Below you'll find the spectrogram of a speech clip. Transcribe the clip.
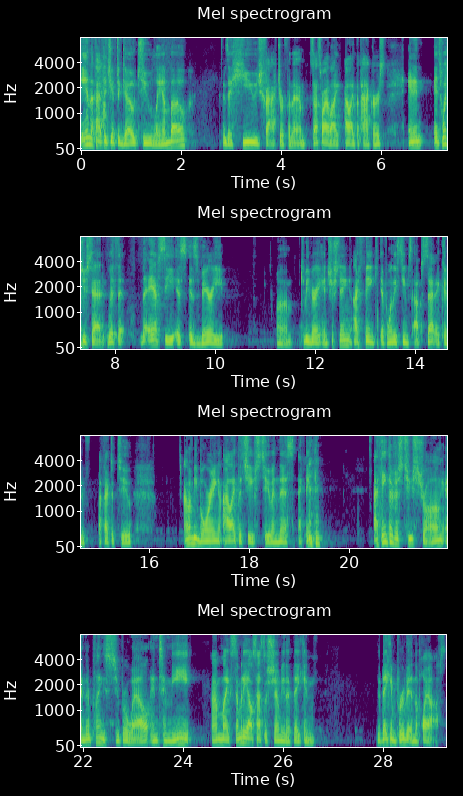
And the fact yeah. that you have to go to Lambeau is a huge factor for them. So that's why I like I like the Packers. And it's what you said with the, the AFC is is very um, can be very interesting. I think if one of these teams upset, it could affect it too. I'm gonna be boring. I like the Chiefs too in this. I think I think they're just too strong and they're playing super well. And to me, I'm like somebody else has to show me that they can that they can prove it in the playoffs.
